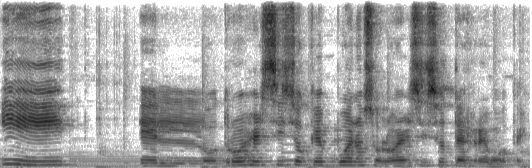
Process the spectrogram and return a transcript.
Y el otro ejercicio que es bueno son los ejercicios de rebote.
